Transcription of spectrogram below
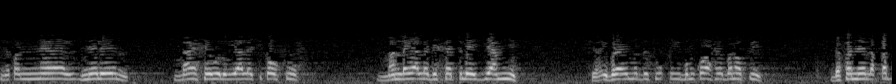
ne ko neel ne leen maay xéewalu yàlla ci kaw suuf man la yàlla di xettalee jaam ñi cheikh ibrahima dasuqi ba mu ko waxee ba noppi dafa ne laqad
